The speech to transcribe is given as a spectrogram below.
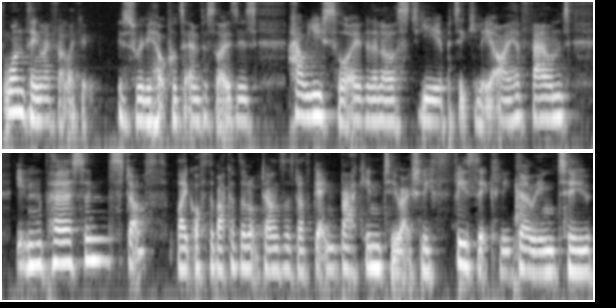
One thing I felt like it is really helpful to emphasize is how useful over the last year, particularly, I have found in person stuff, like off the back of the lockdowns and stuff, getting back into actually physically going to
